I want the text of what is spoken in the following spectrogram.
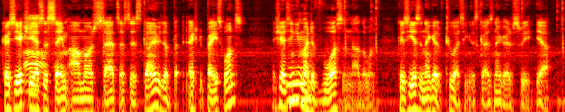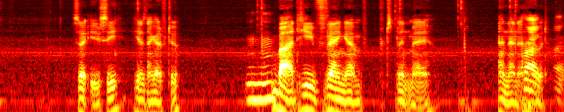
Because he actually has Oh. the same armor stats as this guy, the actually base ones. Actually, I think Mhm. he might have worse than the other one. Because he has a negative 2, I think this guy's negative 3, yeah. So, you see, he has negative 2. Mm-hmm. But he's wearing um, Splint Mail. And then a Right. helmet, right.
